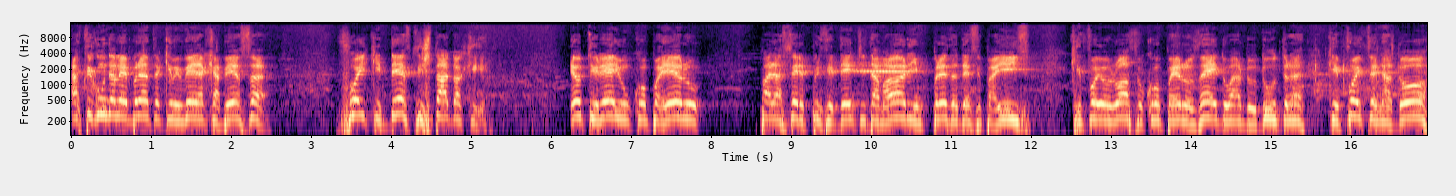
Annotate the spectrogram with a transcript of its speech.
A segunda lembrança que me veio à cabeça foi que desse estado aqui, eu tirei um companheiro para ser presidente da maior empresa desse país, que foi o nosso companheiro Zé Eduardo Dutra, que foi senador,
